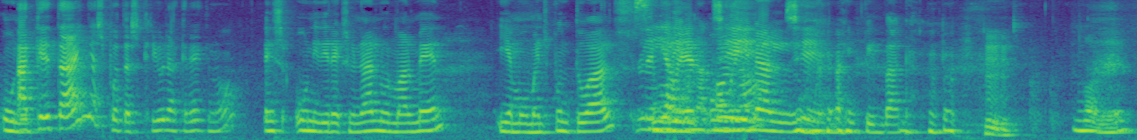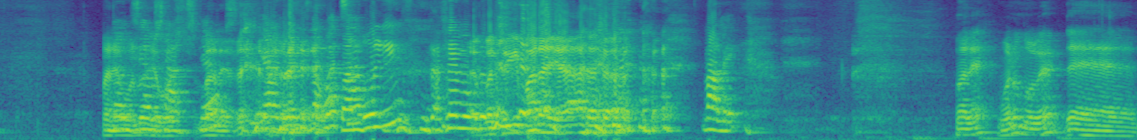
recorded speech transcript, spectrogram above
Un, Aquest any es pot escriure, crec, no? és unidireccional normalment i en moments puntuals Sí, obrim, obrim el, Sí. el feedback. Molt bé. Vale, doncs ja ho llavors, saps, veus? Vale. Ha grups de Quan WhatsApp. vulguis, fem un grup. Quan sigui pare ja... Vale. Vale, bueno, molt bé. Eh,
